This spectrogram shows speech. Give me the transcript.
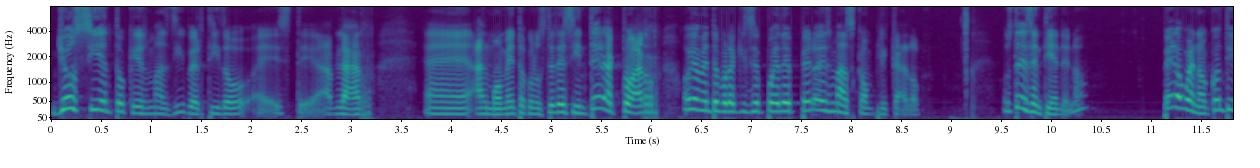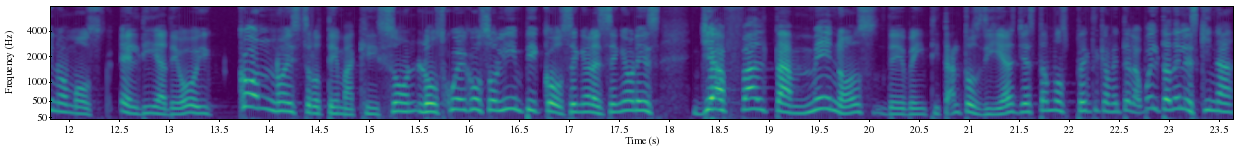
yo siento que es más divertido este, hablar eh, al momento con ustedes, interactuar. Obviamente por aquí se puede, pero es más complicado. Ustedes entienden, ¿no? Pero bueno, continuamos el día de hoy con nuestro tema que son los Juegos Olímpicos. Señoras y señores, ya falta menos de veintitantos días, ya estamos prácticamente a la vuelta de la esquina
